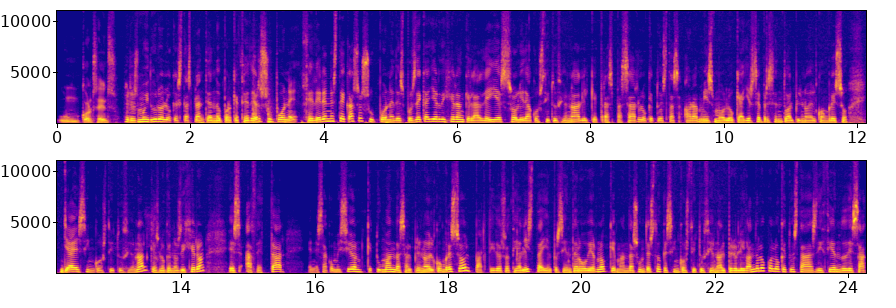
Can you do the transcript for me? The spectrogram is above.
un consenso. Pero es muy duro lo que estás planteando, porque ceder supone, ceder en este caso supone, después de que ayer dijeran que la ley es sólida constitucional y que traspasar lo que tú estás ahora mismo, lo que ayer se presentó al Pleno del Congreso, ya es inconstitucional, que es lo que nos dijeron, es aceptar en esa comisión que tú mandas al Pleno del Congreso, el Partido Socialista y el presidente del Gobierno, que mandas un texto que es inconstitucional. Pero ligándolo con lo que tú estabas diciendo, de esa,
